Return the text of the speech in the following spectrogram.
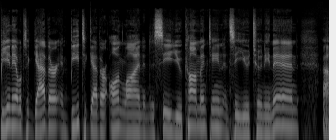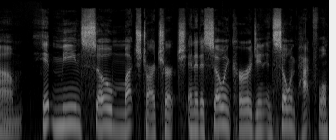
being able to gather and be together online and to see you commenting and see you tuning in. Um, it means so much to our church and it is so encouraging and so impactful.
